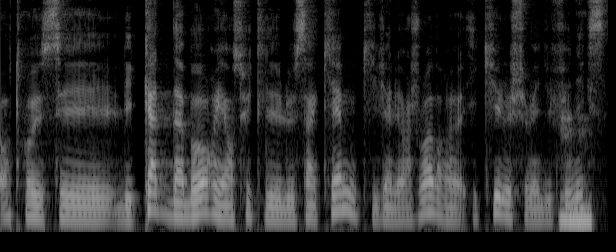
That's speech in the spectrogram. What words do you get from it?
entre ces, les quatre d'abord et ensuite le cinquième qui vient les rejoindre, Iki, le chemin du mmh Phénix.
